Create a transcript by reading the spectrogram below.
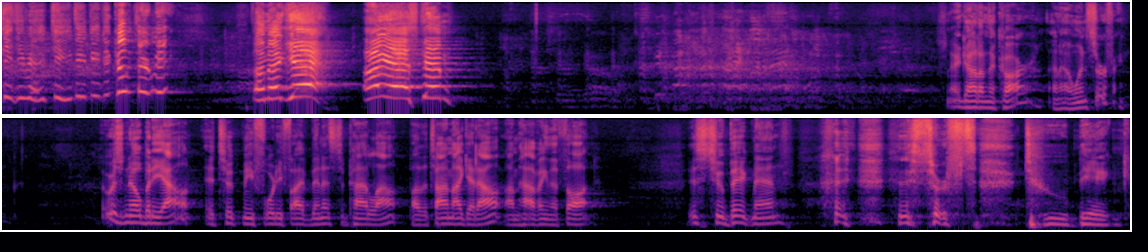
did you, did, did, did you go through me? I'm like, yeah, I asked him. I got in the car and I went surfing. There was nobody out. It took me 45 minutes to paddle out. By the time I get out, I'm having the thought, it's too big, man. this surf's too big,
